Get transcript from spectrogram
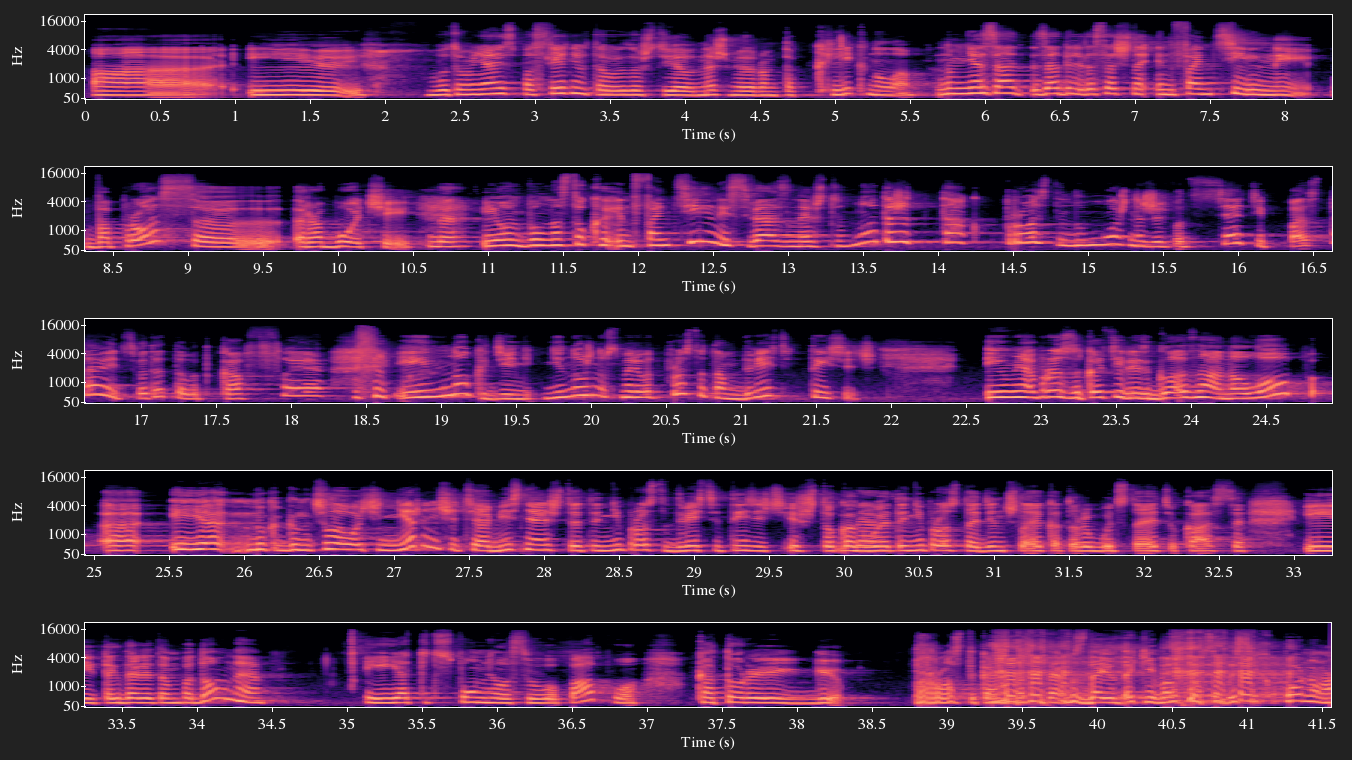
А, и вот у меня из последнего того, то, что я, знаешь, меня прям так кликнула. Но мне задали достаточно инфантильный вопрос э, рабочий. Да. И он был настолько инфантильный, связанный, что ну это же так просто, ну можно же вот взять и поставить вот это вот кафе. И много денег не нужно. Смотри, вот просто там 200 тысяч. И у меня просто закатились глаза на лоб, и я, ну, как начала очень нервничать и объяснять, что это не просто 200 тысяч, и что как да. бы это не просто один человек, который будет стоять у кассы и так далее и тому подобное. И я тут вспомнила своего папу, который просто каждый раз, когда я ему задаю такие вопросы до сих пор, ну,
